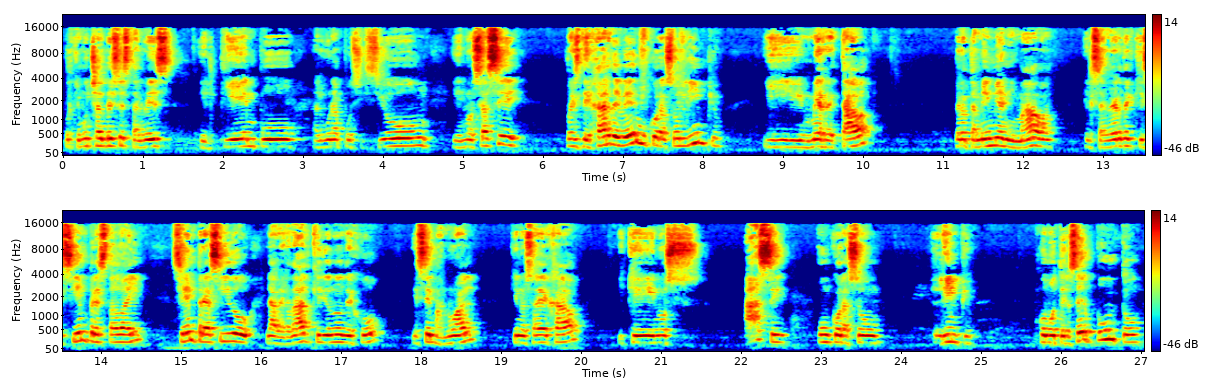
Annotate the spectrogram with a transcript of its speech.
Porque muchas veces tal vez el tiempo, alguna posición, eh, nos hace pues dejar de ver un corazón limpio y me retaba, pero también me animaba el saber de que siempre he estado ahí siempre ha sido la verdad que Dios nos dejó, ese manual que nos ha dejado y que nos hace un corazón limpio. Como tercer punto,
